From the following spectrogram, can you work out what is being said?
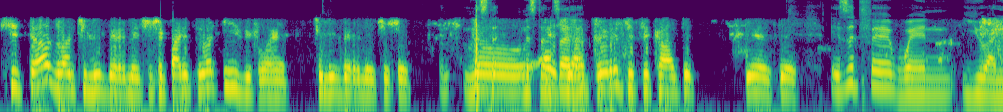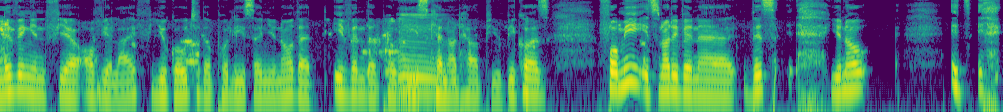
she does want to leave the relationship but it's not easy for her to leave the relationship Mr. so, Mr. Nsele, very difficult. Yes, yes. is it fair when you are living in fear of your life, you go to the police and you know that even the police mm. cannot help you? Because for me, it's not even a, this, you know, it's, it,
